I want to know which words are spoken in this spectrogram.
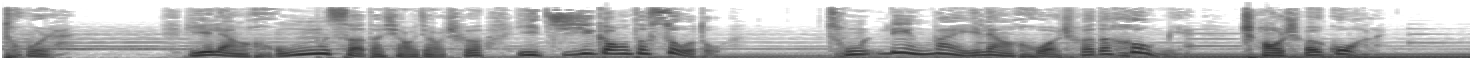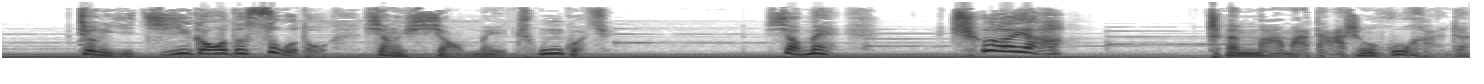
突然，一辆红色的小轿车以极高的速度从另外一辆货车的后面超车过来，正以极高的速度向小妹冲过去。小妹，车呀！陈妈妈大声呼喊着，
